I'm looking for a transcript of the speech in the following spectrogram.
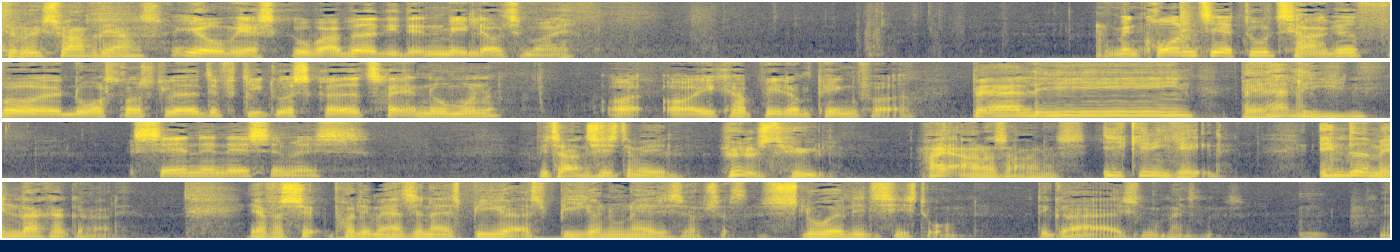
Kan du ikke svare på det, Anders? Jo, men jeg skulle bare bedre lige den mail, der til mig. Men grunden til, at du er takket for øh, Nordstrøms plade, det er, fordi du har skrevet tre af numrene, og, og ikke har bedt om penge for det. Berlin, Berlin. Send en sms. Vi tager den sidste mail. Hyldst hyl. Hej Anders og Anders. I er geniale. Intet mindre kan gøre det. Jeg forsøger på det mærke, når jeg speaker, og speaker nu, når jeg er så sluger lige det sidste ord. Det gør jeg ikke sådan også. Ja.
